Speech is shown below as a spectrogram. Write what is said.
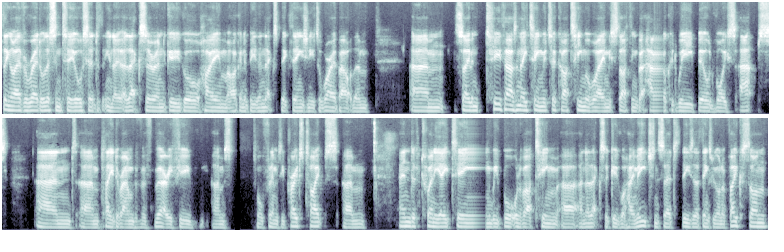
thing I ever read or listened to all said, you know, Alexa and Google Home are going to be the next big things. You need to worry about them. Um, so in 2018, we took our team away and we started thinking about how could we build voice apps and um, played around with a very few um, small flimsy prototypes. End of 2018, we bought all of our team uh, an Alexa Google Home each and said, these are the things we want to focus on.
